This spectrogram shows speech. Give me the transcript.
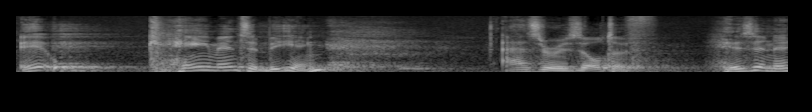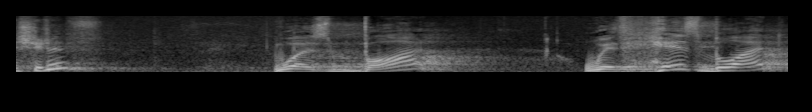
it came into being as a result of his initiative, was bought with his blood,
